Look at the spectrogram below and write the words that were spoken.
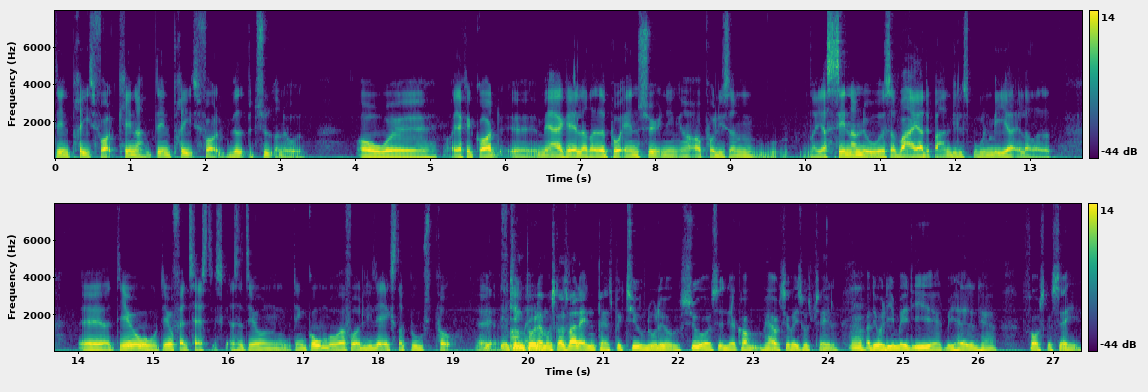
Det er en pris, folk kender. Det er en pris, folk ved betyder noget. Og, øh, og jeg kan godt øh, mærke allerede på ansøgninger og på ligesom, når jeg sender noget, så vejer det bare en lille smule mere allerede. Øh, og det er, jo, det er jo fantastisk. Altså, det er jo en, det er en god måde at få et lille ekstra boost på. Øh, jeg, jeg tænkte på, at der måske også var et andet perspektiv. Nu er det jo syv år siden, jeg kom her til Rigshospitalet. Mm. Og det var lige midt i, at vi havde den her forskersag,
